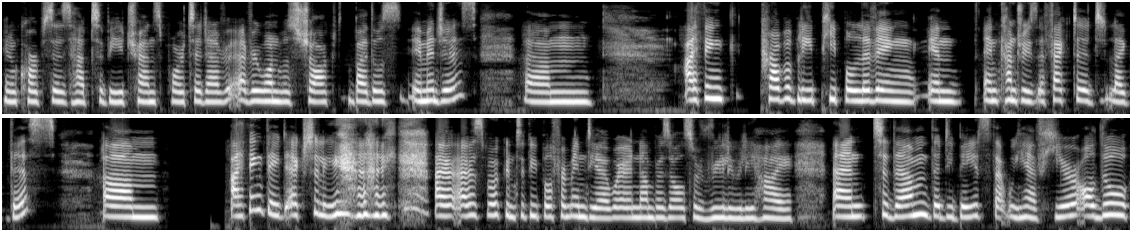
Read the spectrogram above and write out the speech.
you know, corpses had to be transported, everyone was shocked by those images. Um, I think probably people living in in countries affected like this um, I think they'd actually, I, have spoken to people from India where numbers are also really, really high. And to them, the debates that we have here, although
